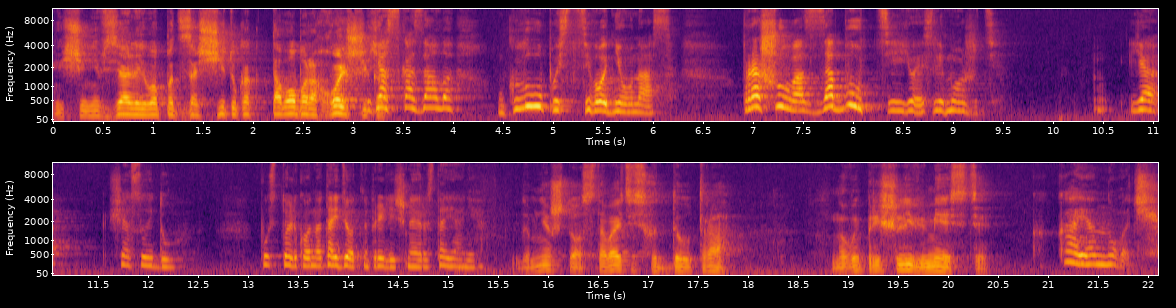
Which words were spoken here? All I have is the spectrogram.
Еще не взяли его под защиту, как того барахольщика. Я сказала, глупость сегодня у нас. Прошу вас, забудьте ее, если можете. Я сейчас уйду. Пусть только он отойдет на приличное расстояние. Да мне что, оставайтесь хоть до утра. Но вы пришли вместе. Какая ночь?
